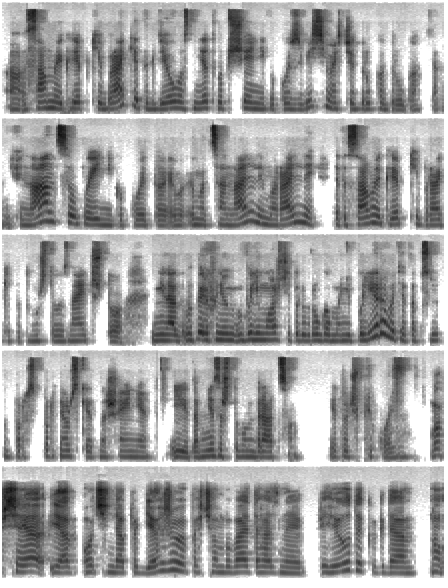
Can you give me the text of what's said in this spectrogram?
а, самые крепкие браки это где у вас нет вообще никакой зависимости друг от друга. Там, ни финансовой, ни какой-то эмоциональной, моральной. Это самые крепкие браки, потому что вы знаете, что не надо, во-первых, вы не можете друг друга манипулировать, это абсолютно партнерские отношения, и там не за что вам драться. Это очень прикольно. Вообще, я очень, да, поддерживаю, причем бывают разные периоды, когда, ну,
